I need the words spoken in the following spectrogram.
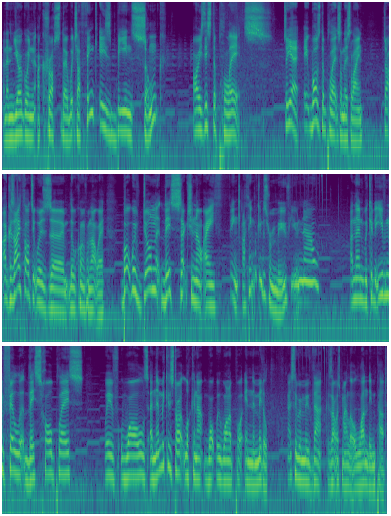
And then you're going across there, which I think is being sunk. Or is this the plates? So yeah, it was the plates on this line. So, because I thought it was, uh, they were coming from that way. But we've done this section now, I think. I think we can just remove you now. And then we could even fill this whole place with walls. And then we can start looking at what we want to put in the middle. Actually remove that, because that was my little landing pad.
